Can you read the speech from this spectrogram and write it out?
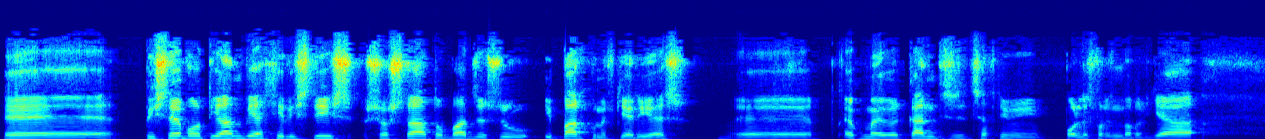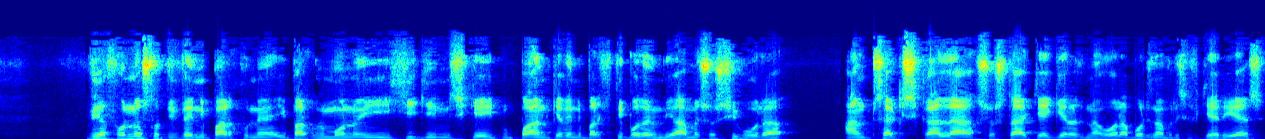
Ε, πιστεύω ότι αν διαχειριστείς σωστά το budget σου υπάρχουν ευκαιρίες. Ε, έχουμε κάνει τη συζήτηση αυτή πολλές φορές με τα παιδιά Διαφωνώ στο ότι δεν υπάρχουν, υπάρχουν μόνο οι Higgins και οι Τουπάν και δεν υπάρχει τίποτα ενδιάμεσο. Σίγουρα, αν ψάξεις καλά, σωστά και έγκαιρα την αγορά, μπορείς να βρεις ευκαιρίες.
